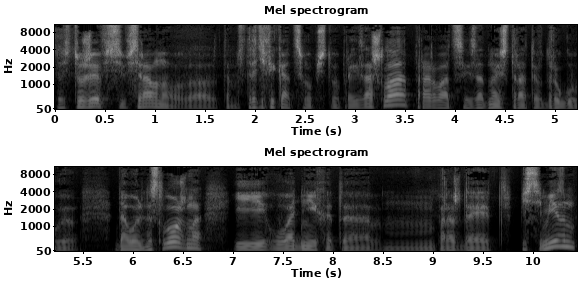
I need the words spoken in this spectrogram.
То есть уже все, все равно там, стратификация общества произошла, прорваться из одной страты в другую довольно сложно, и у одних это порождает пессимизм,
